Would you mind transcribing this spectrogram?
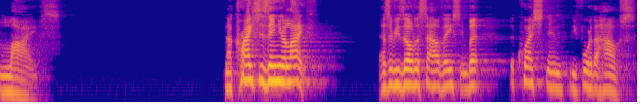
lives. Now, Christ is in your life as a result of salvation, but the question before the house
